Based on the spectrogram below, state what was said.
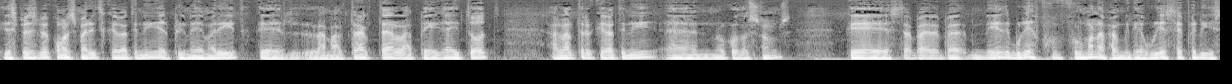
I després veu com els marits que va tenir, el primer marit, que la maltracta, la pega i tot, a l'altre que va tenir, eh, no recordo els noms, que ella volia formar una família, volia ser feliç,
